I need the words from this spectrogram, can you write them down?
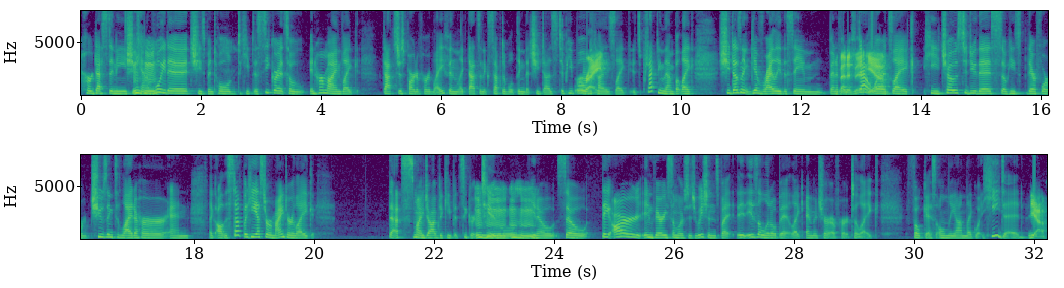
her destiny she can't Mm-hmm. avoid it she's been told to keep this secret so in her mind like that's just part of her life and like that's an acceptable thing that she does to people Right. because like it's protecting them but like she doesn't give riley the same benefit, of the doubt yeah. where it's like he chose to do this so he's therefore choosing to lie to her and like all this stuff but he has to remind her like that's my job to keep it secret Mm-hmm, too you know so they are in very similar situations but it is a little bit like immature of her to like focus only on like what he did yeah.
